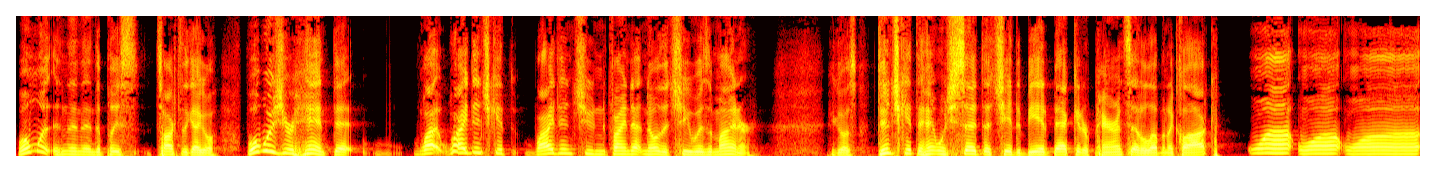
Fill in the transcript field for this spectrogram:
one was," and then the police talk to the guy. Go, "What was your hint that why why didn't you get why didn't you find out know that she was a minor?" He goes, Didn't you get the hint when she said that she had to be at back at her parents at 11 o'clock? Wah, wah, wah.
